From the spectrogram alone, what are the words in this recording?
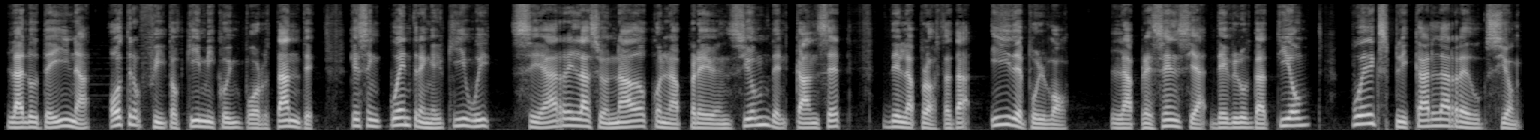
La luteína, otro fitoquímico importante que se encuentra en el kiwi, se ha relacionado con la prevención del cáncer de la próstata y de pulmón. La presencia de glutatión puede explicar la reducción.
